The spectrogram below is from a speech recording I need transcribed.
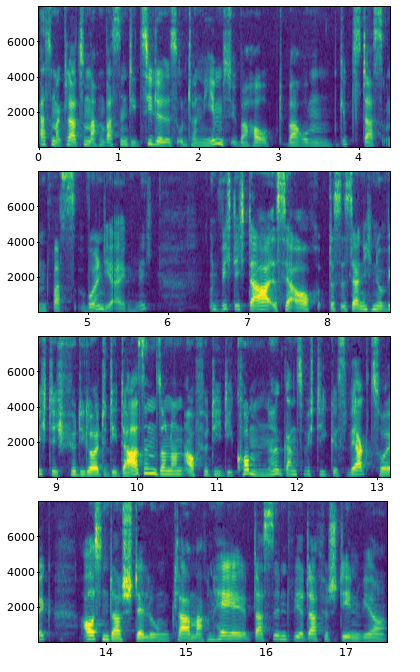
erstmal klar zu machen, was sind die Ziele des Unternehmens überhaupt? Warum gibt es das und was wollen die eigentlich? Und wichtig da ist ja auch, das ist ja nicht nur wichtig für die Leute, die da sind, sondern auch für die, die kommen. Ne? Ganz wichtiges Werkzeug, Außendarstellung, klar machen, hey, das sind wir, dafür stehen wir,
